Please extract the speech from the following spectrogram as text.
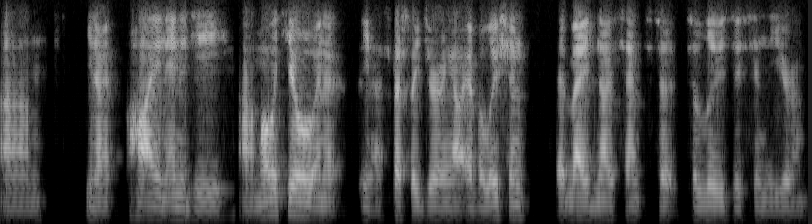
um, you know, high in energy uh, molecule, and it, you know, especially during our evolution, it made no sense to, to lose this in the urine.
